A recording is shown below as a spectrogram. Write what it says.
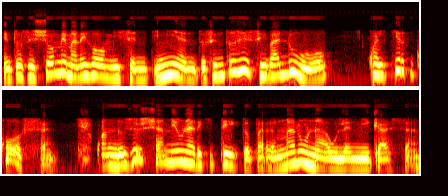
entonces yo me manejo mis sentimientos, entonces evalúo cualquier cosa. Cuando yo llamé a un arquitecto para armar un aula en mi casa,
